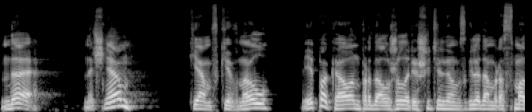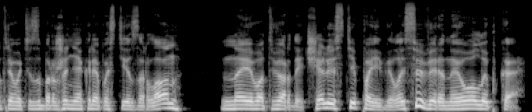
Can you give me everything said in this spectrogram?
Да. Начнем? Кемф кивнул, и пока он продолжил решительным взглядом рассматривать изображение крепости Изерлон, на его твердой челюсти появилась уверенная улыбка.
